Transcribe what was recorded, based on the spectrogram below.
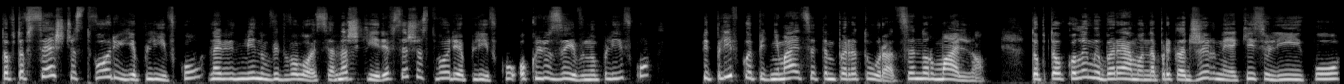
Тобто, все, що створює плівку, на відміну від волосся на шкірі, все, що створює плівку, оклюзивну плівку. Під плівкою піднімається температура, це нормально. Тобто, коли ми беремо, наприклад, жирний якийсь олійку,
